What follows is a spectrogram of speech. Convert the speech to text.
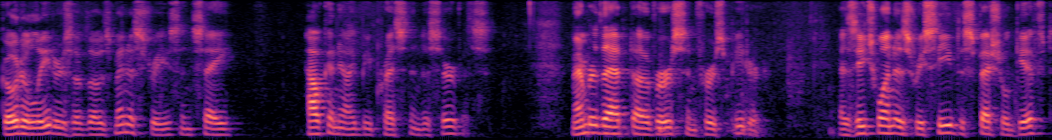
Go to leaders of those ministries and say, how can I be pressed into service? Remember that uh, verse in 1 Peter. As each one has received a special gift,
